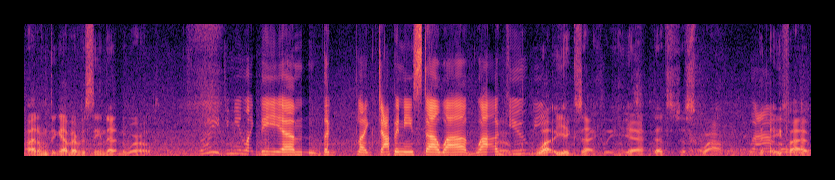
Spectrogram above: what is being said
I don't think I've ever seen that in the world. Right, you mean like the um, the like Japanese style wa- wagyu beef? Wa- yeah, exactly. Yeah, that's just wow. Wow. The A5.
